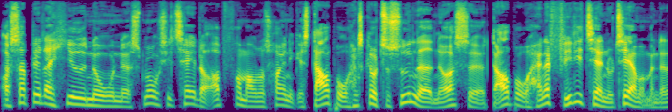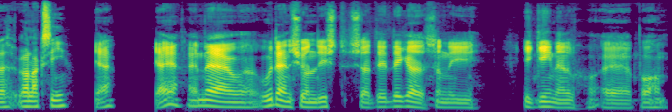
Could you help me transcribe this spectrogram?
Og så blev der hivet nogle øh, små citater op fra Magnus Heunicke's dagbog. Han skrev til sydenladende også øh, dagbog. Han er flittig til at notere, må man da godt nok sige. Ja, ja, ja. Han er jo uddannet journalist, så det ligger sådan i, i generne øh, på ham.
